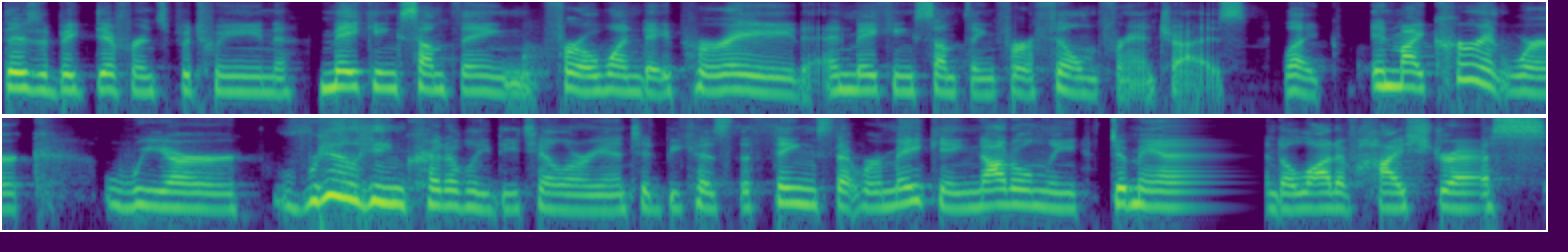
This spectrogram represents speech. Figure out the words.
there's a big difference between making something for a one day parade and making something for a film franchise. Like in my current work we are really incredibly detail oriented because the things that we're making not only demand a lot of high stress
